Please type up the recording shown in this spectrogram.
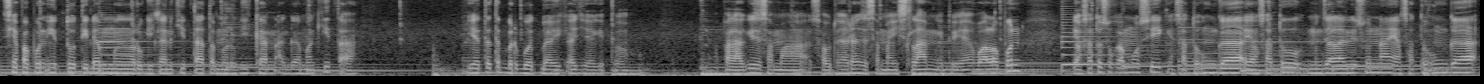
siapa pun itu tidak merugikan kita atau merugikan agama kita ya tetap berbuat baik aja gitu. Apalagi sesama saudara sesama Islam gitu ya. Walaupun yang satu suka musik yang satu enggak yang satu menjalani sunnah yang satu enggak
